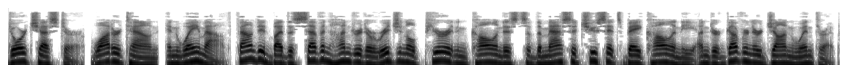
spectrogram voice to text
Dorchester, Watertown, and Weymouth founded by the 700 original Puritan colonists of the Massachusetts Bay Colony under Governor John Winthrop.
